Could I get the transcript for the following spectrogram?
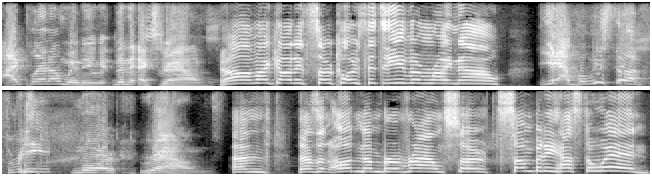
I plan on winning the next round. Oh my god, it's so close, it's even right now! Yeah, but we still have three more rounds. And there's an odd number of rounds, so somebody has to win!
